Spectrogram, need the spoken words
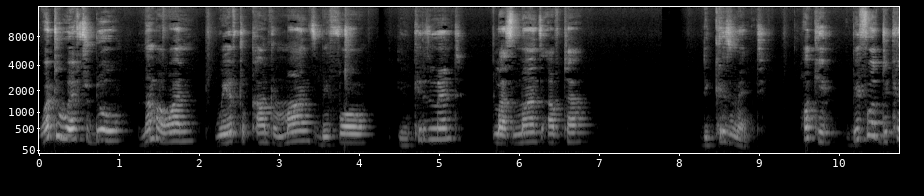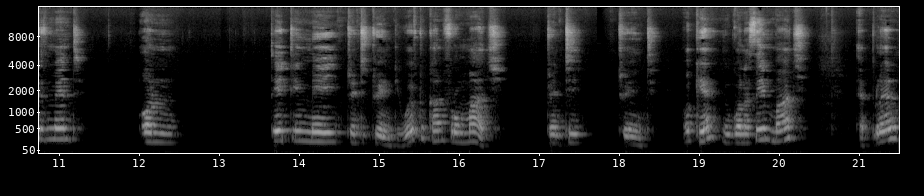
what do we have to do number one we have to count months before increasement plus months after decreasement okay before decreasement on 30 may 2020 we have to count from march 2020 okay we're gonna say march april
